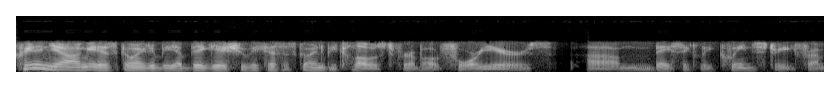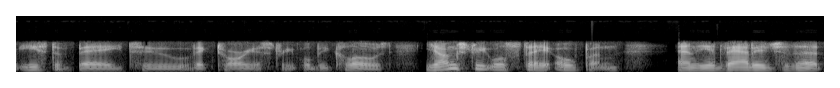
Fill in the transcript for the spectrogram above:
Queen and Yonge is going to be a big issue because it's going to be closed for about four years. Um, basically, Queen Street from east of Bay to Victoria Street will be closed. Yonge Street will stay open, and the advantage that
